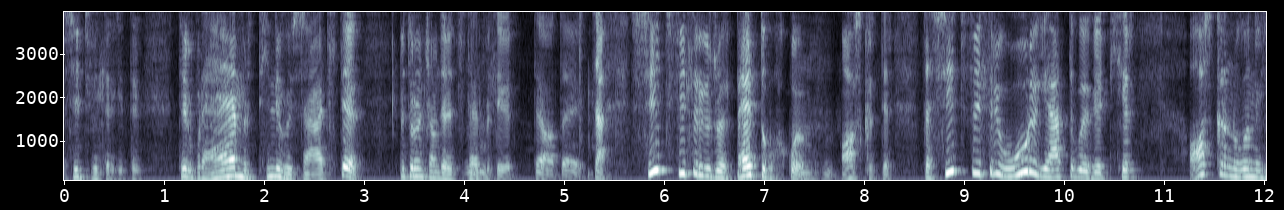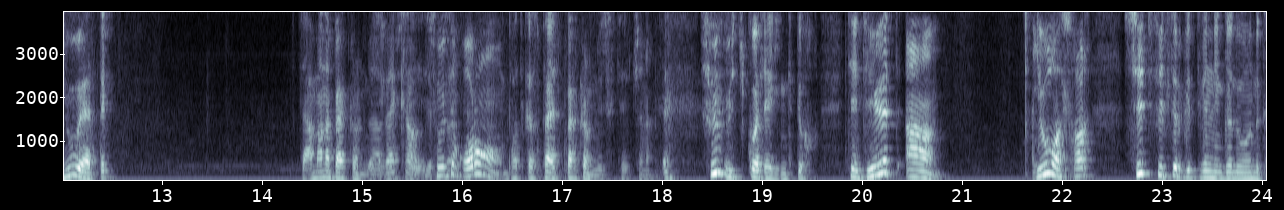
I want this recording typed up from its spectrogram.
Сид Филлер гэдэг тэр бүр амар тэнэг байсан. Аа гэхдээ би түрүүн чамд яриад тайлбарлая. тэ одоо За, Сид Филлер гэж бол байдаг байхгүй юу? Оскар дээр. За, Сид Филлерийн үүрэг яадаг вэ гэхээр Оскар нөгөө нэг юу яадаг? За, манай background music. Сүүлийн 3 подкаст background music тавьж байна. Шүл бичихгүй л яг ингэдэг баг. Тийм, тэгээд аа юу болохоор Сид Филлер гэдэг нь ингээ нөгөө нэг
